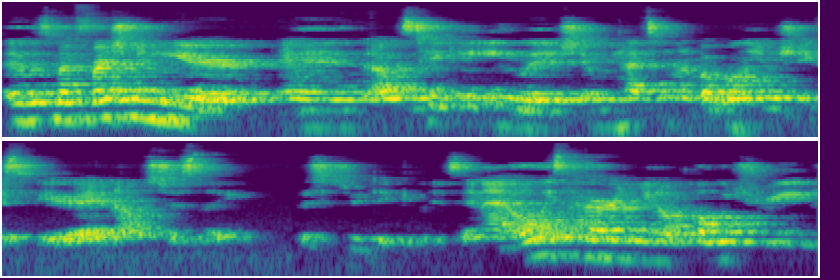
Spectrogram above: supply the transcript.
It was my freshman year, and I was taking English, and we had to learn about William Shakespeare, and I was just like, this is ridiculous. And I always heard, you know, poetry,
